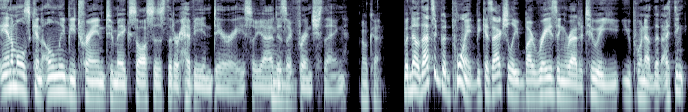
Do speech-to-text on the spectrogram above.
animals can only be trained to make sauces that are heavy in dairy. So yeah, it mm. is a hmm. French thing. Okay. But no, that's a good point because actually, by raising ratatouille, you, you point out that I think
